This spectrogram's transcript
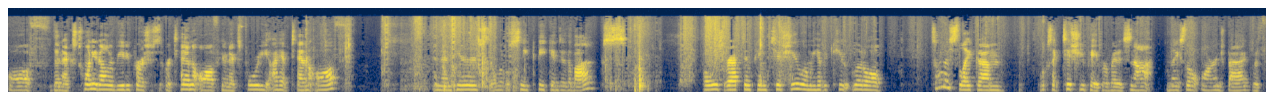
off the next $20 beauty purchase or 10 off your next 40. I have 10 off. And then here's a little sneak peek into the box always wrapped in pink tissue and we have a cute little it's almost like um looks like tissue paper but it's not nice little orange bag with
